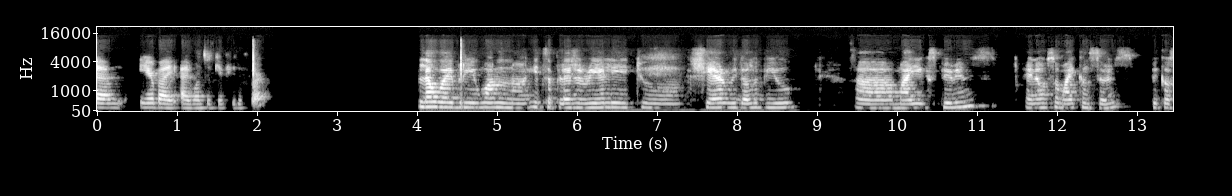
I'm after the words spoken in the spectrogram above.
um, hereby I want to give you the floor. Hello, everyone. Uh, it's a pleasure really to share with all of you uh, my experience and also my concerns because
